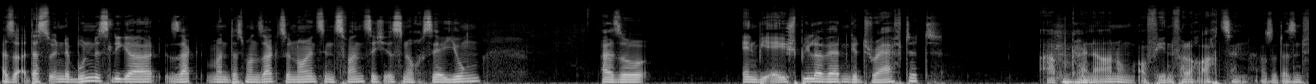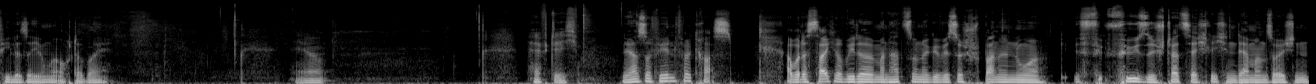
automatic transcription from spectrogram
Also, dass du in der Bundesliga sagt man, dass man sagt, so 19, 20 ist noch sehr jung. Also NBA-Spieler werden gedraftet ab, Mhm. keine Ahnung, auf jeden Fall auch 18. Also da sind viele sehr junge auch dabei. Ja. Heftig. Ja, ist auf jeden Fall krass. Aber das zeigt auch wieder, man hat so eine gewisse Spanne nur ph- physisch tatsächlich, in der man solchen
